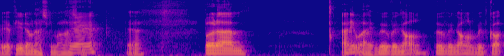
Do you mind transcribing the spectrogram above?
If you don't ask him, I'll ask Yeah, him. yeah. Yeah. But um anyway, moving on, moving on. We've got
